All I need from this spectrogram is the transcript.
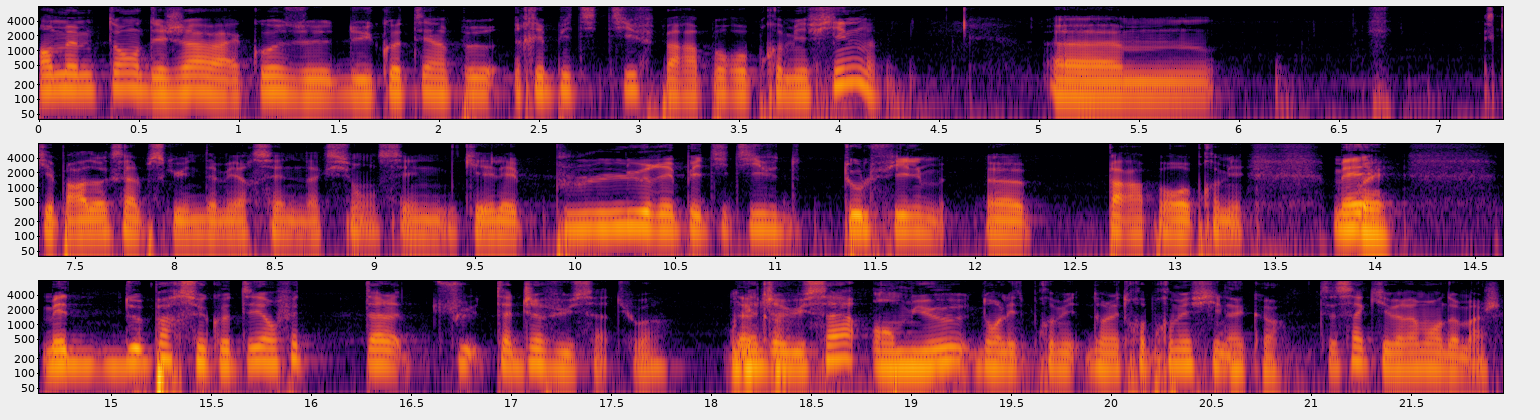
En même temps, déjà à cause de- du côté un peu répétitif par rapport au premier film. Euh, Ce qui est paradoxal parce qu'une des meilleures scènes d'action, c'est une qui est les plus répétitive de tout le film euh, par rapport au premier. Mais, mais de par ce côté, en fait, t'as, tu as déjà vu ça, tu vois. On a déjà vu ça en mieux dans les, premiers, dans les trois premiers films. D'accord. C'est ça qui est vraiment dommage.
